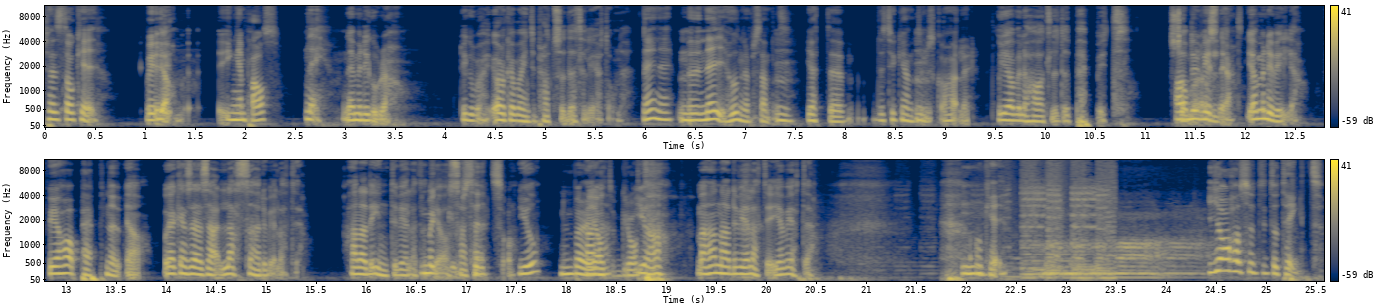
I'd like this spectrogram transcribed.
Känns det okej? Vi- Ja. Ingen paus? Nej, nej men det går bra. Det går bra. Jag orkar bara inte prata så detaljerat om det. Nej, nej. Mm. Nej, 100 procent. Mm. Jätte, det tycker jag inte Mm. du ska ha heller. Och jag vill ha ett litet peppigt Ja, du vill det. Ja men det vill jag. För jag har pepp nu. Ja. Och jag kan säga så här, Lasse hade velat det. Han hade inte velat att Men jag gud, satt här. så. Jo, Nu börjar han, jag typ gråta. Ja, men han hade velat det. Jag vet det. Mm. Okej. Jag har suttit och tänkt,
